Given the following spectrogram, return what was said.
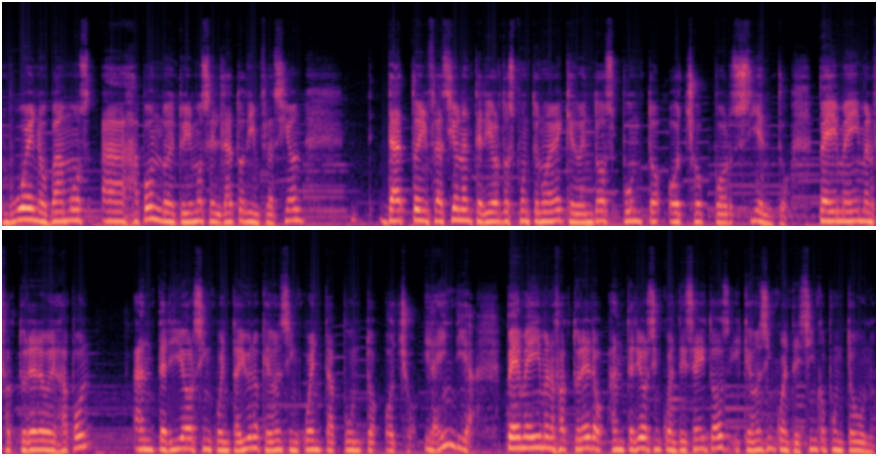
Bueno, vamos a Japón, donde tuvimos el dato de inflación. Dato de inflación anterior 2.9 quedó en 2.8%. PMI manufacturero de Japón anterior 51 quedó en 50.8 y la India PMI manufacturero anterior 56.2 y quedó en 55.1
